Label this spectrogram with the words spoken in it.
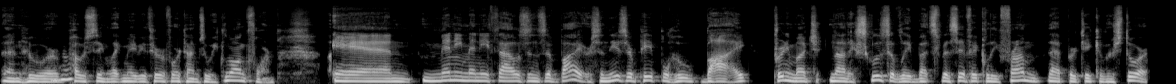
and who are mm-hmm. posting like maybe three or four times a week long form and many many thousands of buyers and these are people who buy pretty much not exclusively, but specifically from that particular store.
